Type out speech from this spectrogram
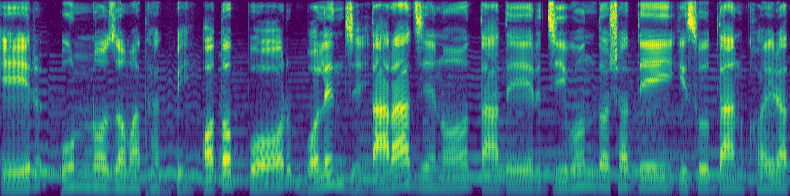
এর পুণ্য জমা থাকবে। অতঃপর বলেন যে, তারা যেন তাদের জীবন দশাতেই কিছু দান খয়রাত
